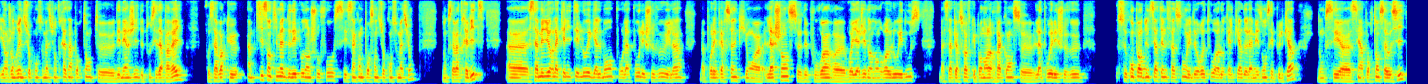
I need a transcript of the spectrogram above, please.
et engendrer une surconsommation très importante d'énergie de tous ces appareils. Il faut savoir qu'un petit centimètre de dépôt dans le chauffe-eau, c'est 50% de surconsommation, donc ça va très vite. Euh, ça améliore la qualité de l'eau également pour la peau, les cheveux. Et là, bah, pour les personnes qui ont euh, la chance de pouvoir euh, voyager dans un endroit où l'eau est douce, bah, s'aperçoivent que pendant leurs vacances, la peau et les cheveux se comportent d'une certaine façon et de retour à l'eau calcaire de la maison, c'est plus le cas. Donc c'est important ça aussi.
